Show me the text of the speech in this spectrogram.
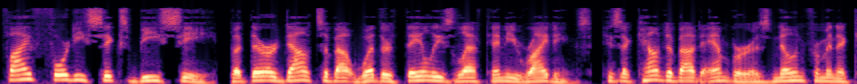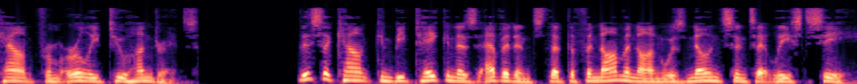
546 BC, but there are doubts about whether Thales left any writings. His account about amber is known from an account from early 200s. This account can be taken as evidence that the phenomenon was known since at least c.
